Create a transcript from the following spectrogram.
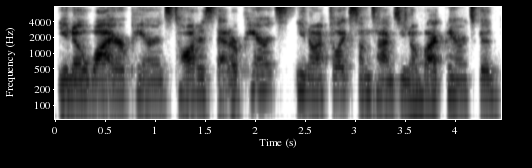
you know, why our parents taught us that. Our parents, you know, I feel like sometimes, you know, Black parents could,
